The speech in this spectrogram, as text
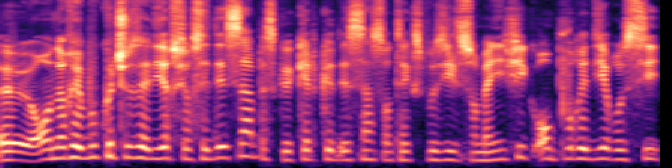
Euh, on aurait beaucoup de choses à dire sur ces dessins parce que quelques dessins sont exposés, ils sont magnifiques. On pourrait dire aussi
